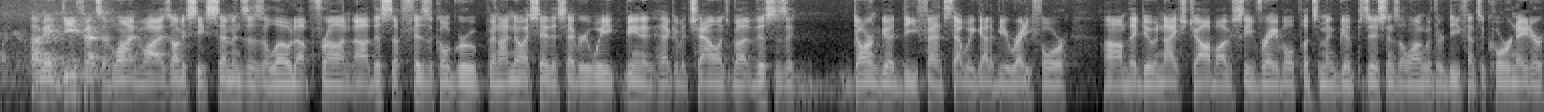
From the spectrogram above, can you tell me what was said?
when you're? I mean, defensive line wise, obviously Simmons is a load up front. Uh, this is a physical group, and I know I say this every week, being a heck of a challenge, but this is a darn good defense that we got to be ready for. Um, they do a nice job. Obviously, Vrabel puts them in good positions along with their defensive coordinator.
